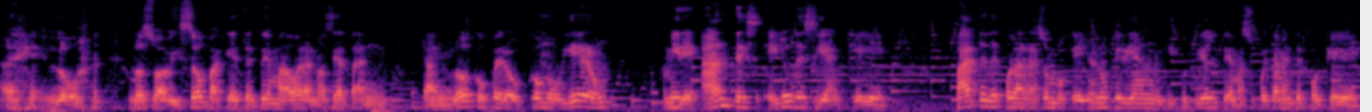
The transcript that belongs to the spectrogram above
lo, lo, suavizó para que este tema ahora no sea tan, tan loco, pero como vieron, mire, antes ellos decían que parte de por la razón porque ellos no querían discutir el tema, supuestamente porque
